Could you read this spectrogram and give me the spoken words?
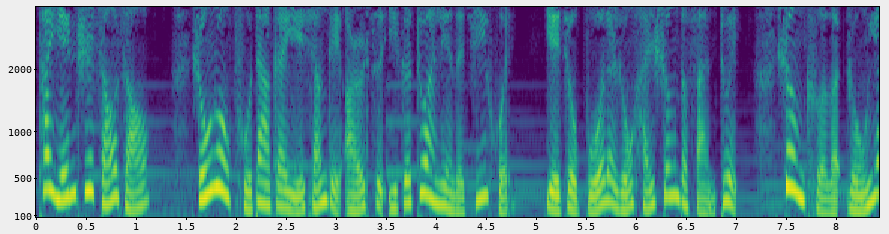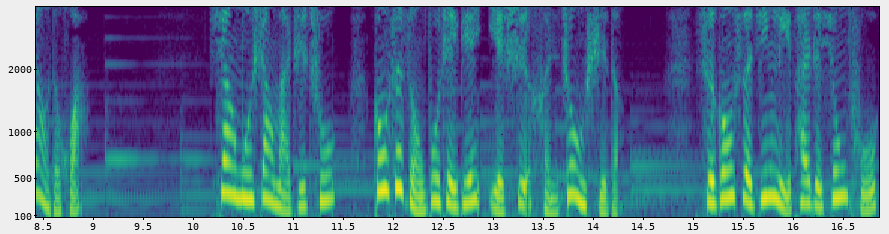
他言之凿凿。荣若普大概也想给儿子一个锻炼的机会，也就驳了荣寒生的反对，认可了荣耀的话。项目上马之初，公司总部这边也是很重视的。子公司的经理拍着胸脯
